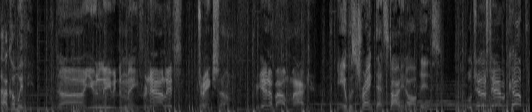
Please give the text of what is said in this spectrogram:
I'll come with you. No, you leave it to me. For now, let's drink some. Forget about Micah. It was drink that started all this. We'll just have a couple.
